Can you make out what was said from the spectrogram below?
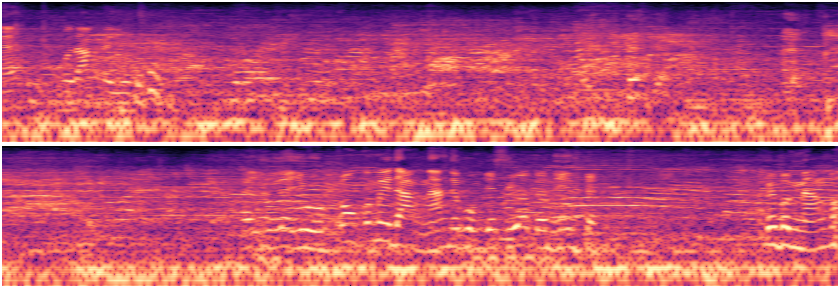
นะบ่ดังเลยอยู่ได้อยู่ได้อยู่กล้องก็ไม่ดังนะ เดี๋ยวผมจะซื้อเอาตัวนี้เลยไปเบิ่งหนังบ่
